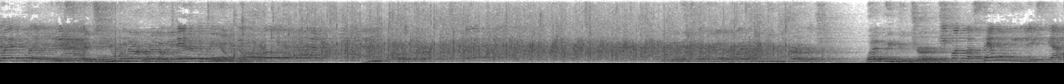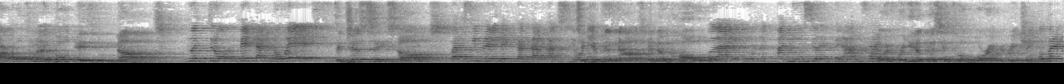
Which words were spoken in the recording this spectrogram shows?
cuerpo de Cristo. It's you and I. We're the Es family of God. tú, You are the church. Let me tell you that when we do church, when we do Y church, cuando hacemos iglesia, our ultimate goal is not nuestro meta no es to just sing songs, para simplemente cantar to give an announcement of hope, dar un anuncio de esperanza or for you to listen to a boring preaching. o para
